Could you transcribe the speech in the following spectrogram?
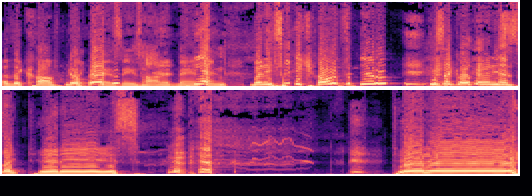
of the Commodore. Disney's haunted mansion. Yeah, mansion. but he's like going through. He's like going through, and he's just like titties, titties.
